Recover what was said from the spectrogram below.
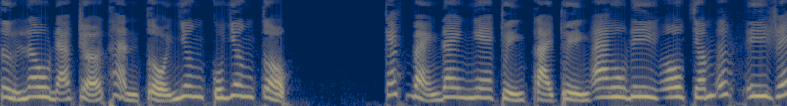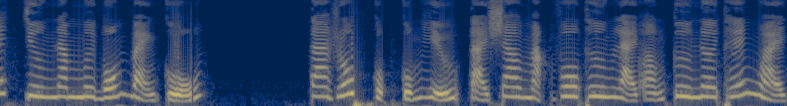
Từ lâu đã trở thành tội nhân của dân tộc. Các bạn đang nghe truyện tại truyện audio.fiz chương 54 bạn cũ. Ta rốt cục cũng hiểu tại sao mặt vô thương lại ẩn cư nơi thế ngoại,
